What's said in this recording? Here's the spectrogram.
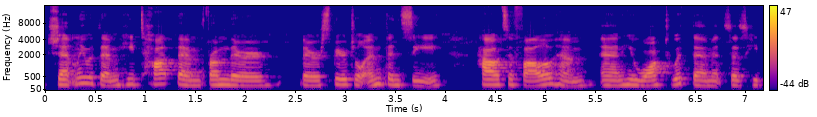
gently with them. He taught them from their their spiritual infancy how to follow him and he walked with them. It says he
